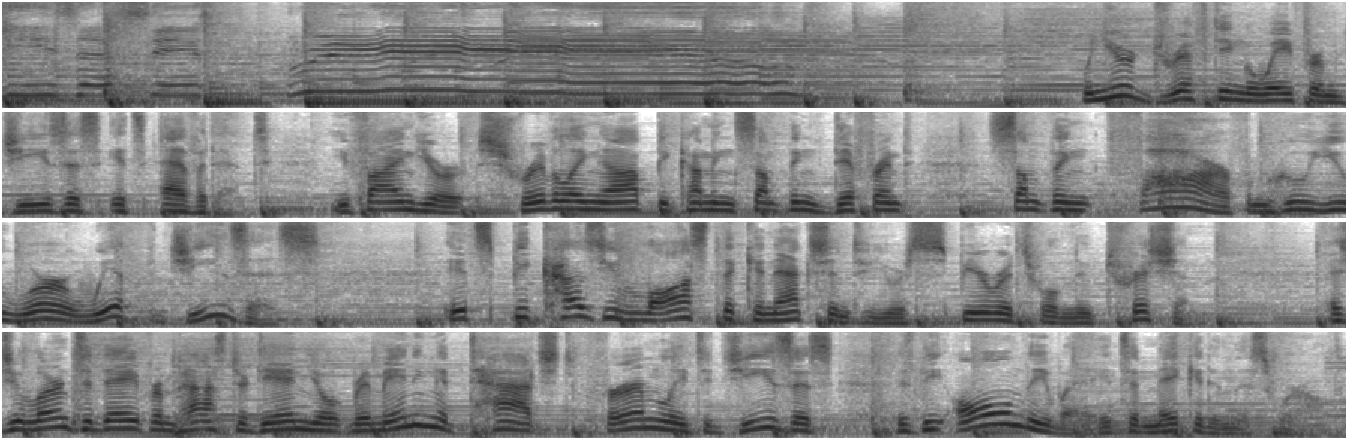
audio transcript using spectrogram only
Jesus is real. When you're drifting away from Jesus, it's evident. You find you're shriveling up, becoming something different, something far from who you were with Jesus. It's because you've lost the connection to your spiritual nutrition. As you learn today from Pastor Daniel, remaining attached firmly to Jesus is the only way to make it in this world.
